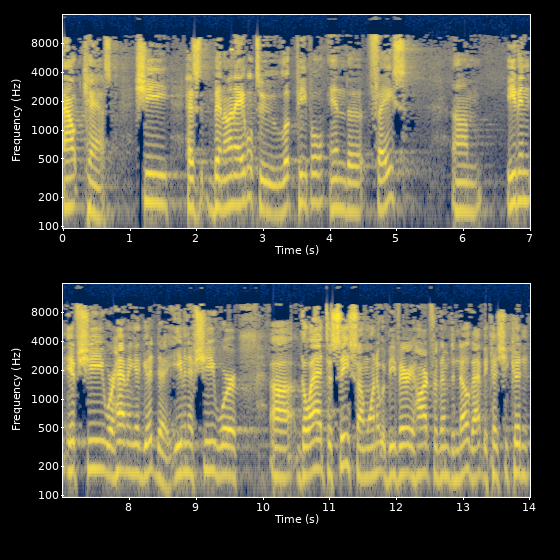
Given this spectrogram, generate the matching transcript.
outcast. She has been unable to look people in the face. Um, even if she were having a good day, even if she were uh, glad to see someone, it would be very hard for them to know that because she couldn't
